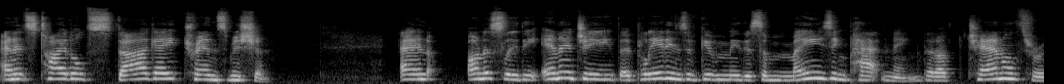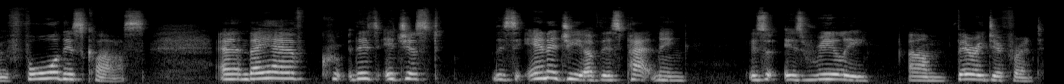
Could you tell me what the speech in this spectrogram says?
and it's titled Stargate Transmission. And honestly, the energy, the Pleiadians have given me this amazing patterning that I've channeled through for this class. And they have this, it just, this energy of this patterning is, is really um, very different.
